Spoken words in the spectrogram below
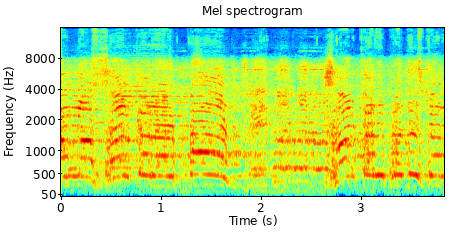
আমরা সরকারের পথ সরকারি প্রতিষ্ঠান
